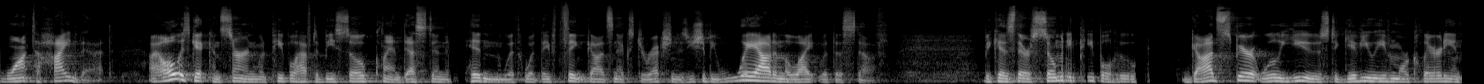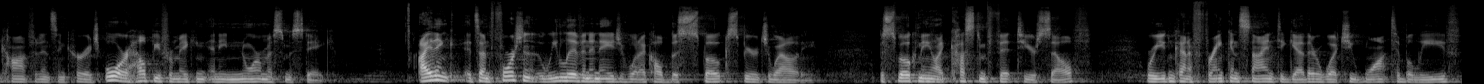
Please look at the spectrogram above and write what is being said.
want to hide that. I always get concerned when people have to be so clandestine and hidden with what they think God's next direction is. You should be way out in the light with this stuff. Because there are so many people who God's Spirit will use to give you even more clarity and confidence and courage, or help you from making an enormous mistake. I think it's unfortunate that we live in an age of what I call bespoke spirituality. Bespoke meaning like custom fit to yourself, where you can kind of Frankenstein together what you want to believe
